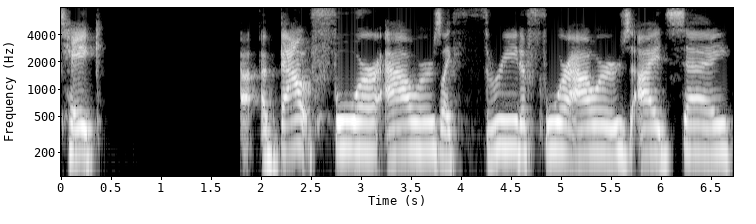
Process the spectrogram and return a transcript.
take about four hours, like three to four hours, I'd say.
